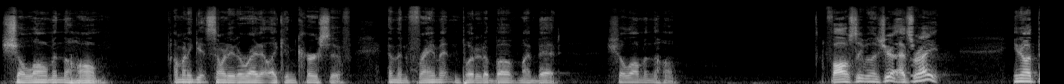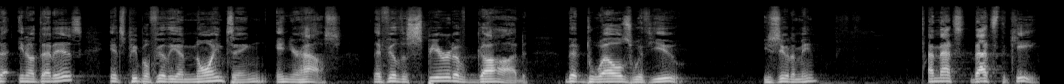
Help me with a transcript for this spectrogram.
Shalom in the home. I'm going to get somebody to write it like in cursive and then frame it and put it above my bed. Shalom in the home. Fall asleep on the chair. That's right. You know what that you know what that is? It's people feel the anointing in your house. They feel the spirit of God that dwells with you. You see what I mean? And that's that's the key.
